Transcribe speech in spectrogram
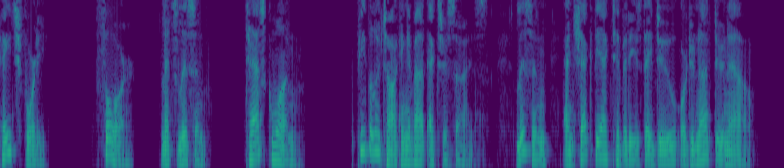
Page 40. 4. Let's listen. Task 1. People are talking about exercise. Listen and check the activities they do or do not do now.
